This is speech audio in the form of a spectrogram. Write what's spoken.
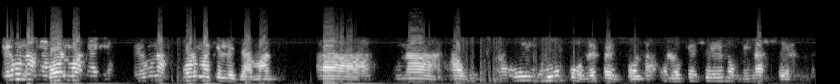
Es una forma, es una forma que le llaman a una a un, grupo de personas o lo que se denomina célula.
